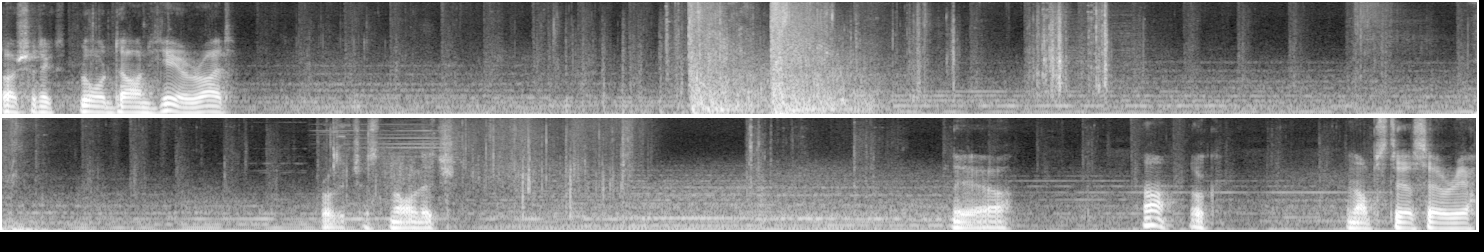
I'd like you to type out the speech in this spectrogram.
So I should explore down here, right? Probably just knowledge. Yeah. Ah, look. An upstairs area.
